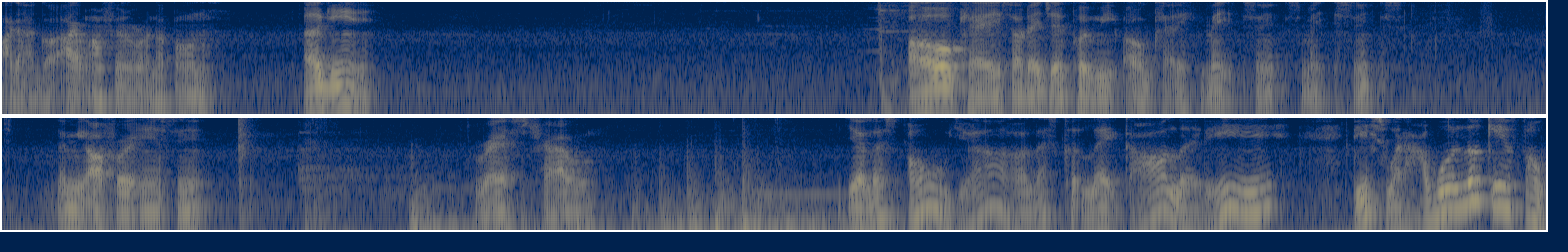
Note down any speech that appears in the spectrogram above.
I gotta go. I, I'm finna run up on him. Again. Okay, so they just put me, okay. Makes sense, makes sense. Let me offer an instant. Rest, travel. Yeah, let's, oh yeah, let's collect all of this. This what I was looking for.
